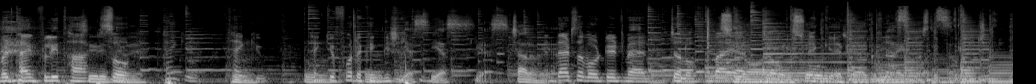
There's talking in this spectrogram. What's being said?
बट थैंकफुली था so thank you thank you thank you for recognition yes yes yes चलो दैट्स अबाउट इट मैन चलो bye see you all very soon take care good night मस्त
